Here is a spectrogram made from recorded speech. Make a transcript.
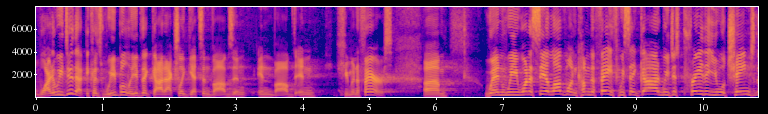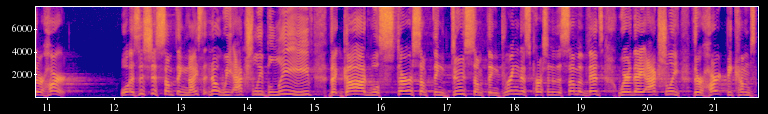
why do we do that? Because we believe that God actually gets involved in, involved in human affairs. Um, when we want to see a loved one come to faith, we say, God, we just pray that you will change their heart. Well, is this just something nice? That, no, we actually believe that God will stir something, do something, bring this person into some events where they actually, their heart becomes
